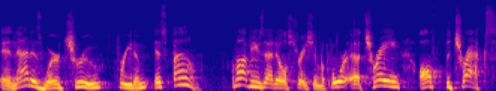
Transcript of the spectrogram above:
And that is where true freedom is found. I've used that illustration before. A train off the tracks,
